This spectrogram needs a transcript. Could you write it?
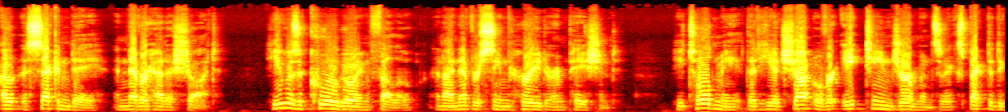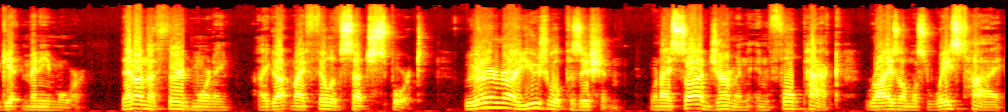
out a second day and never had a shot. He was a cool going fellow, and I never seemed hurried or impatient. He told me that he had shot over eighteen Germans and expected to get many more. Then on the third morning, I got my fill of such sport. We were in our usual position when I saw a German in full pack rise almost waist high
